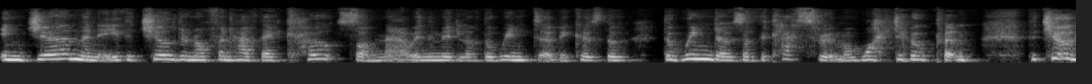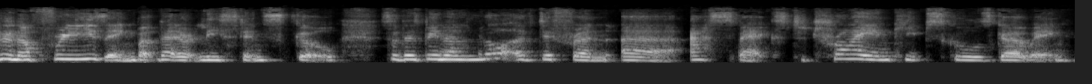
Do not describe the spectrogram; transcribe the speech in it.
in Germany, the children often have their coats on now in the middle of the winter because the, the windows of the classroom are wide open. The children are freezing, but they're at least in school. So there's been a lot of different uh, aspects to try and keep schools going,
